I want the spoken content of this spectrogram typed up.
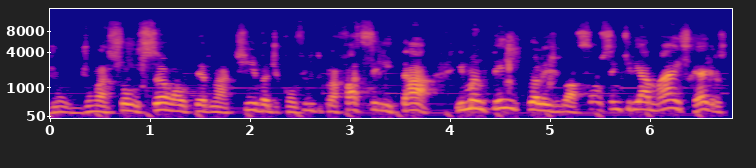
de, um, de uma solução alternativa de conflito para facilitar e mantendo a legislação sem criar mais regras,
